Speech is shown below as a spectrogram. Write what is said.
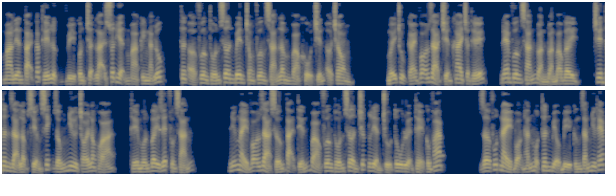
Mà liên tại các thế lực vì quân trận lại xuất hiện mà kinh ngạc lúc, thân ở phương thốn sơn bên trong phương sán lâm vào khổ chiến ở trong. Mấy chục cái võ giả triển khai trận thế, đem phương sán đoàn đoàn bao vây, trên thân giả lập xiềng xích giống như chói long hóa, thế muốn vây giết phương sán. Những n à y võ giả sớm tại tiến vào phương thốn sơn trước liền chủ tu luyện thể công pháp. Giờ phút này bọn hắn một thân biểu bị cứng rắn như thép,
